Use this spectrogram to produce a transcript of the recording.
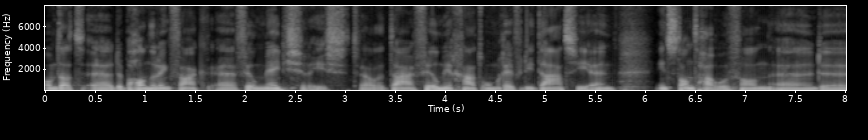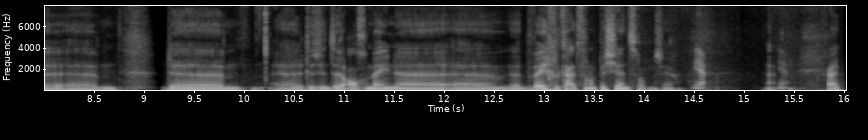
omdat uh, de behandeling vaak uh, veel medischer is. Terwijl het daar veel meer gaat om revalidatie en in stand houden van de, uh, de, dus in de algemene bewegelijkheid van een patiënt, zal ik maar zeggen. Ja. Ja, ja. Begrijp,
